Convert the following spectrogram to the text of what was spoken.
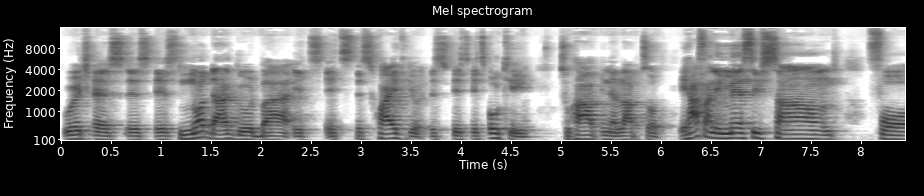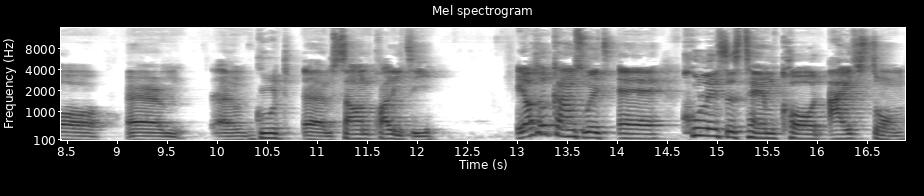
which is, is, is not that good, but it's, it's, it's quite good. It's, it's, it's okay to have in a laptop. It has an immersive sound for, um, um, good, um, sound quality. It also comes with a cooling system called Ice Storm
